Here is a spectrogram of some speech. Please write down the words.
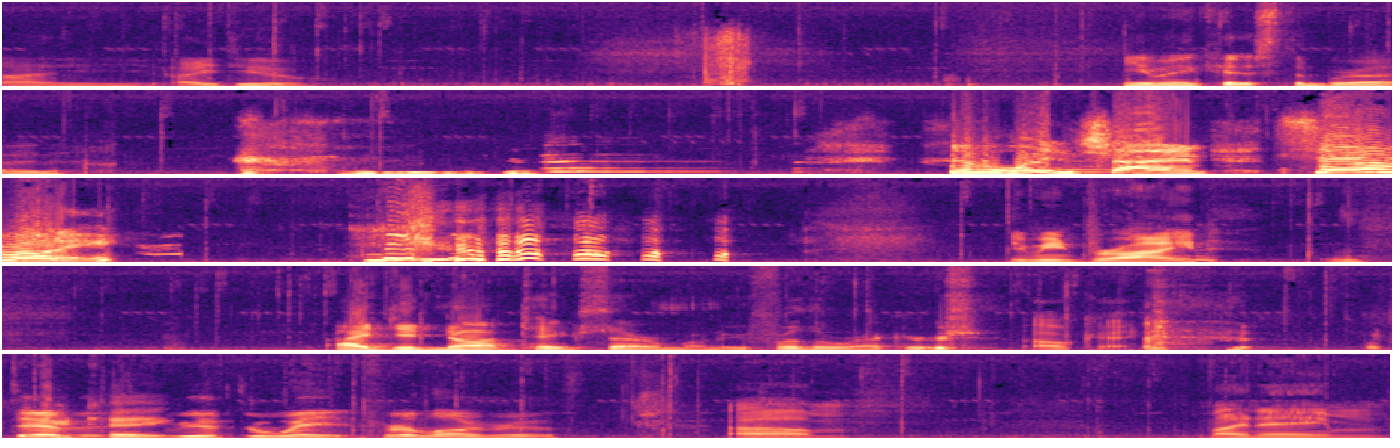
I I do. You may kiss the bride. Wind chime ceremony. You mean Brian? I did not take ceremony for the record. Okay. What did Damn you it, take? we have to wait for a long rest. Um, my name,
